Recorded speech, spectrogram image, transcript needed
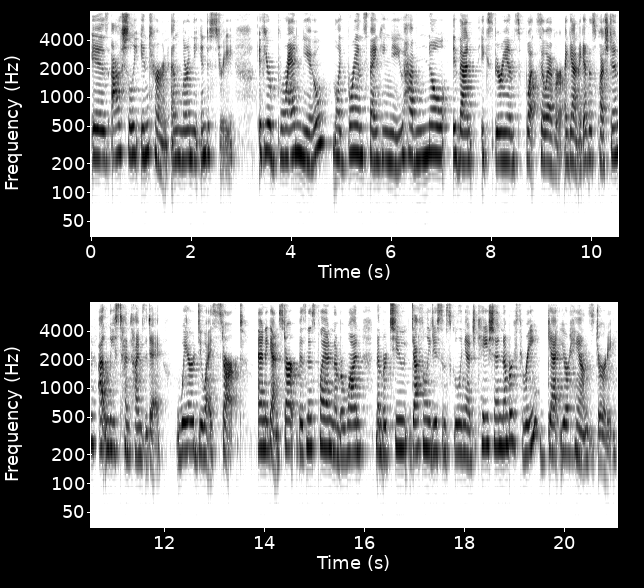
is actually intern and learn the industry. If you're brand new, like brand spanking new, you have no event experience whatsoever. Again, I get this question at least 10 times a day. Where do I start? And again, start business plan, number one. Number two, definitely do some schooling education. Number three, get your hands dirty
